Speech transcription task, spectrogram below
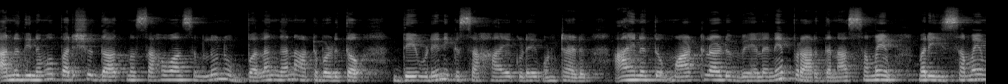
అనుదినము పరిశుద్ధాత్మ సహవాసంలో నువ్వు బలంగా నాటబడుతావు. దేవుడే నీకు సహాయకుడై ఉంటాడు. ఆయనతో మాట్లాడు వేళనే ప్రార్థనా సమయం. మరి ఈ సమయం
